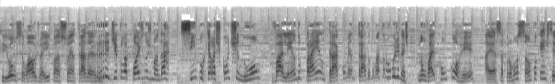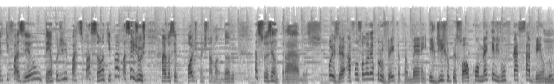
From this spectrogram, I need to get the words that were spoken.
criou o seu áudio aí com a sua entrada ridícula, pode nos mandar sim, porque elas continuam valendo pra entrar como entrada do Matando Robô Gigante. Não vai concorrer a essa promoção, porque a gente teve que fazer um tempo de participação aqui pra, pra ser justo. Mas você pode continuar mandando as suas entradas. Pois é, Afonso Solano aproveita também e diz pro pessoal como é que eles vão ficar sabendo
